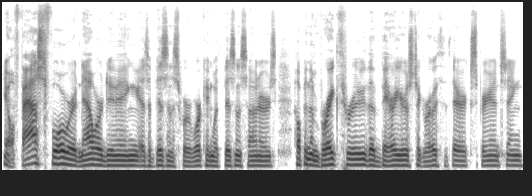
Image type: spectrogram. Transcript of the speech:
you know, fast forward, now we're doing as a business, we're working with business owners, helping them break through the barriers to growth that they're experiencing.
